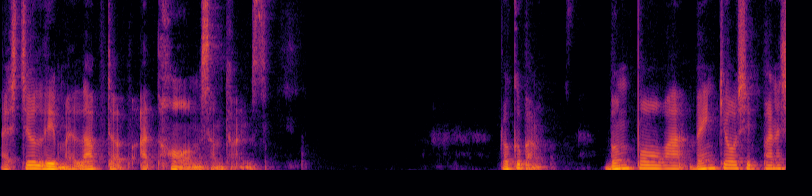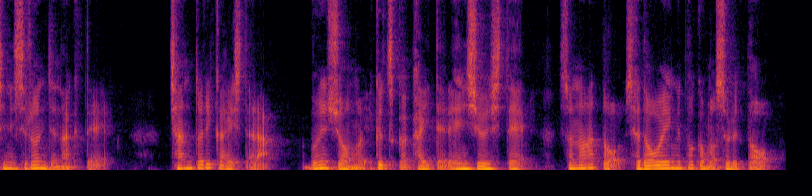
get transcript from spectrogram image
I still leave my laptop at home sometimes. 6番、文法は勉強しっぱなしにするんじゃなくて、ちゃんと理解したら文章もいくつか書いて練習して、その後シャドーイングとかもすると、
